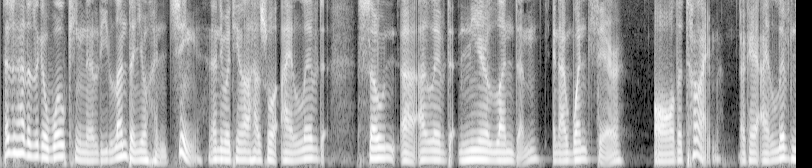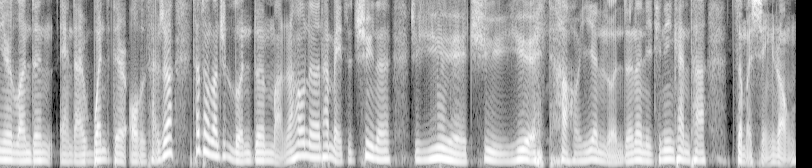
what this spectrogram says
但是他的这个 Woking 呢离 London 又很近。那你有没有听到他说 I lived so 呃、I lived near London and I went there all the time。OK, I live near London and I went there all the time。所以他常常去伦敦嘛，然后呢，他每次去呢就越去越讨厌伦敦。那你听听看他怎么形容。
